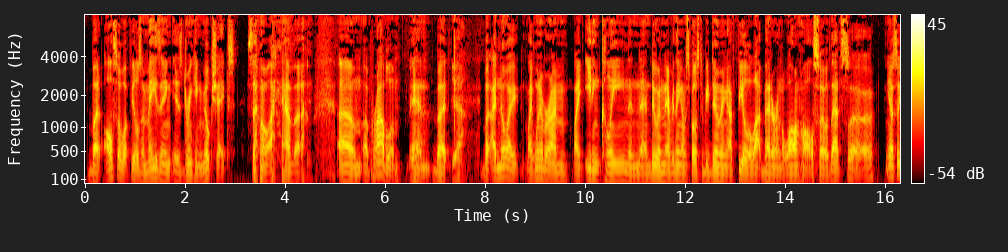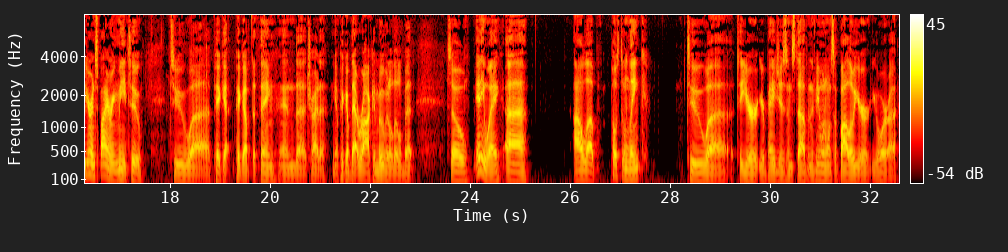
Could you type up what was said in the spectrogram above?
But also, what feels amazing is drinking milkshakes. So I have a um, a problem, and but Yeah. but I know I like whenever I'm like eating clean and, and doing everything I'm supposed to be doing, I feel a lot better in the long haul. So that's uh you know, so you're inspiring me too to uh pick up pick up the thing and uh try to you know pick up that rock and move it a little bit. So anyway, uh I'll uh, post a link to uh to your your pages and stuff and if anyone wants to follow your your uh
